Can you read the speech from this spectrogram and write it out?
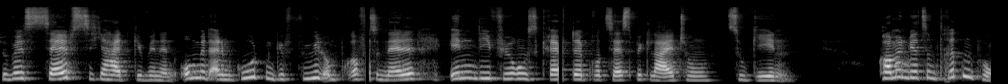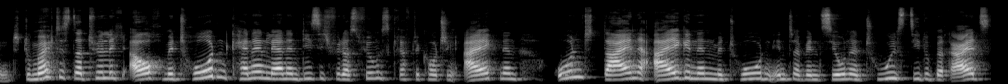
du willst Selbstsicherheit gewinnen, um mit einem guten Gefühl und professionell in die Führungskräfte-Prozessbegleitung zu gehen. Kommen wir zum dritten Punkt. Du möchtest natürlich auch Methoden kennenlernen, die sich für das Führungskräfte-Coaching eignen und deine eigenen Methoden, Interventionen, Tools, die du bereits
